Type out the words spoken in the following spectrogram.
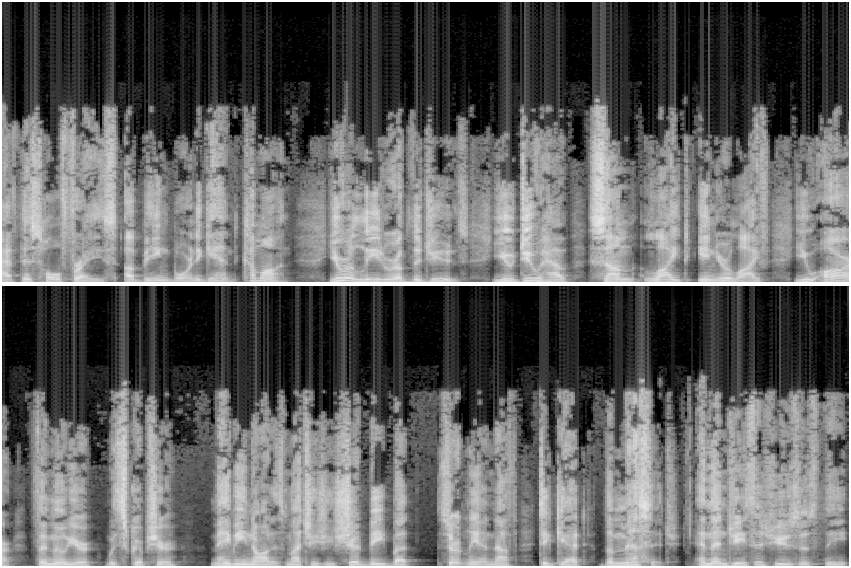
at this whole phrase of being born again. Come on. You're a leader of the Jews. You do have some light in your life. You are familiar with scripture. Maybe not as much as you should be, but certainly enough to get the message. And then Jesus uses the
